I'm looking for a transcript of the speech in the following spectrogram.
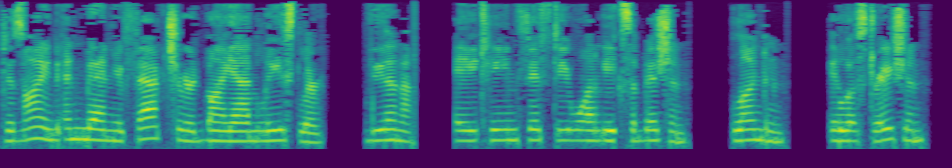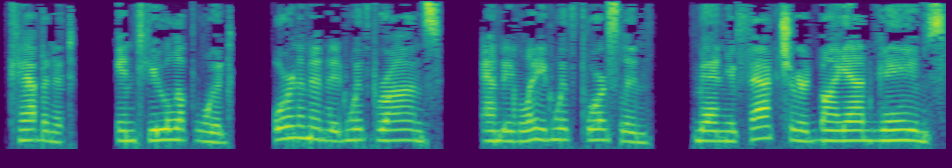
designed and manufactured by Anne Leistler, Vienna, 1851 exhibition, London. Illustration, cabinet, in tulip wood, ornamented with bronze, and inlaid with porcelain, manufactured by Anne Gambs,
